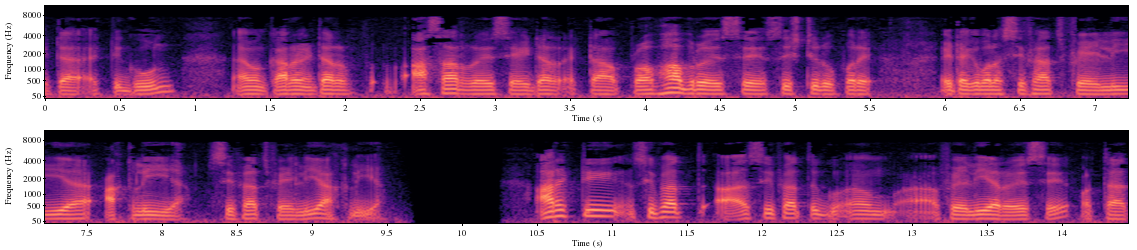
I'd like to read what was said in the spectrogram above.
এটা একটি গুণ। এবং কারণ এটার আসার রয়েছে, এটার একটা প্রভাব রয়েছে সৃষ্টির উপরে। এটাকে বলা সিফাত ফেলিয়া আকলিয়া। সিফাত ফেলিয়া আকলিয়া। আরেকটি সিফাত সিফাত ফেলিয়া রয়েছে, অর্থাৎ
